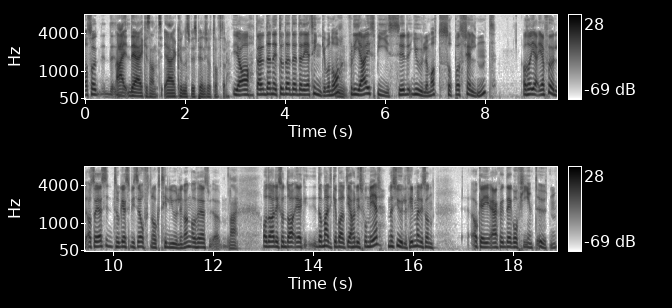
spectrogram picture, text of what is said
altså Nei, det er ikke sant. Jeg kunne spist pinnekjøtt oftere. Ja, det er, det er nettopp det, det, det jeg tenker på nå. Mm. Fordi jeg spiser julemat såpass sjeldent. Altså, jeg, jeg, føler, altså, jeg tror ikke jeg spiser ofte nok til jul engang. Altså, jeg Nei. og da, liksom, da, jeg, da merker jeg bare at jeg har lyst på mer, mens julefilm er litt sånn OK, det går fint uten.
